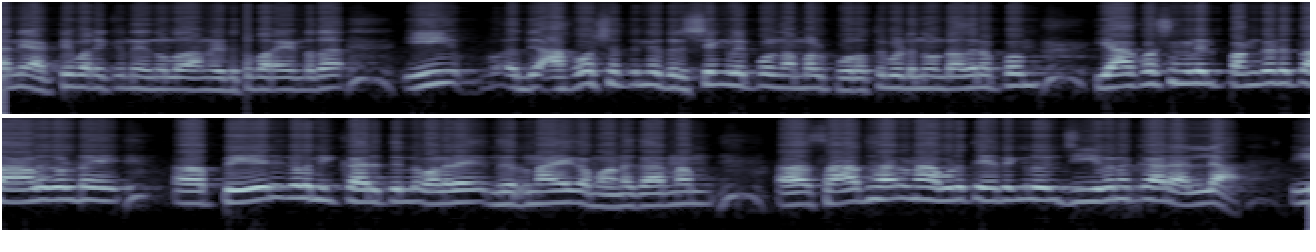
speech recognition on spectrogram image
തന്നെ അട്ടിമറിക്കുന്നത് എന്നുള്ളതാണ് എടുത്തു പറയേണ്ടത്. ഈ ആഘോഷത്തിന്റെ ദൃശ്യങ്ങൾ ഇപ്പോൾ നമ്മൾ പുറത്തുവിടുന്നുണ്ട് അതിനൊപ്പം ഈ ആഘോഷങ്ങളിൽ പങ്കെടുത്ത ആളുകളുടെ പേരുകളും ഇക്കാര്യത്തിൽ വളരെ നിർണായകമാണ്. കാരണം സാധാരണ അവിടുത്തെ ഏതെങ്കിലും ഒരു ജീവനക്കാരല്ല ഈ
